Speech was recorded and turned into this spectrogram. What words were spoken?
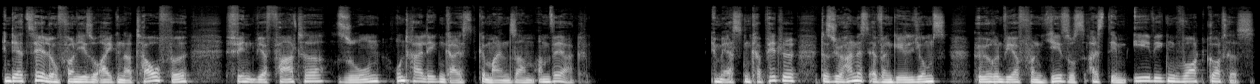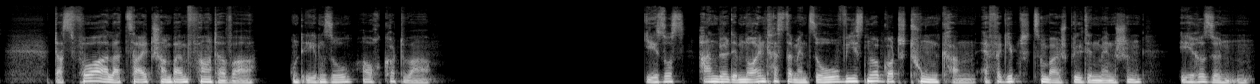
In der Erzählung von Jesu eigener Taufe finden wir Vater, Sohn und Heiligen Geist gemeinsam am Werk. Im ersten Kapitel des Johannesevangeliums hören wir von Jesus als dem ewigen Wort Gottes, das vor aller Zeit schon beim Vater war und ebenso auch Gott war. Jesus handelt im Neuen Testament so, wie es nur Gott tun kann. Er vergibt zum Beispiel den Menschen ihre Sünden.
